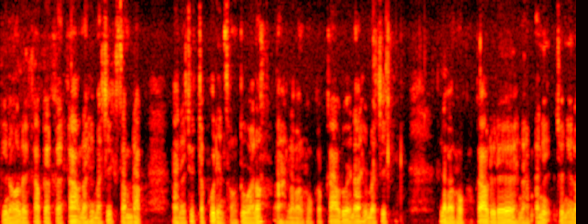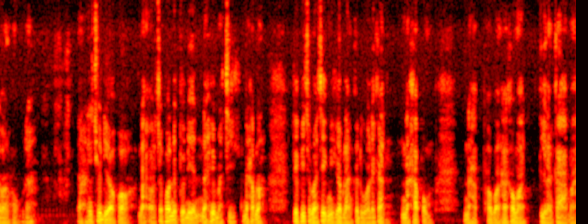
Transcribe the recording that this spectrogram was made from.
พี่น้องเลย 9889 นะฮิมาชิกสำหรับอ่าในชุดจับคู่เด่น 2 ตัวเนาะอะระวัง 6 กับ 9 ด้วยนะฮิมาชิกระวัง 6 กับ 9 ด้วยเด้อนะครับอันนี้ชุดนี้ระวัง 6 นะ นะให้ชุดเดียวพอนะเอาเฉพาะในตัวนี้นะฮิมาชิกนะครับเนาะเดี๋ยวพี่สมาชิกมีกำลังกระดูเลยกันนะครับผมนะครับพอบางครั้งเข้ามาตีลังกามา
